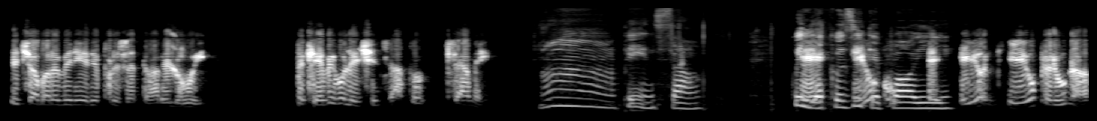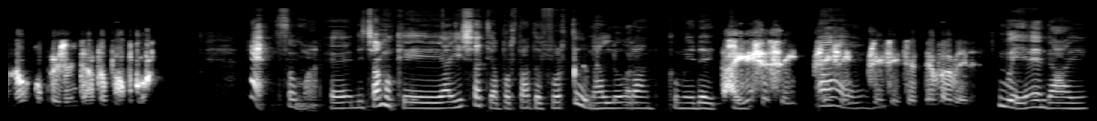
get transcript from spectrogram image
Diciamo a venire a presentare lui, perché avevo licenziato Sammy. Ah, pensa. Quindi E è così io- che poi... e io, io per un anno ho presentato Popcorn. Eh, insomma, eh, diciamo che Aisha ti ha portato fortuna allora, come hai detto. Aisha sì, sì, Eh. sì, sì, sì, sì, devo avere. Bene, dai.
